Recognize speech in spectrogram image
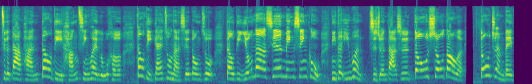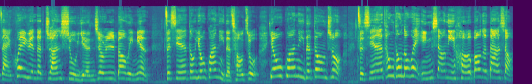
这个大盘到底行情会如何？到底该做哪些动作？到底有哪些明星股？你的疑问，至尊大师都收到了。都准备在会员的专属研究日报里面，这些都攸关你的操作，攸关你的动作，这些通通都会影响你荷包的大小。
